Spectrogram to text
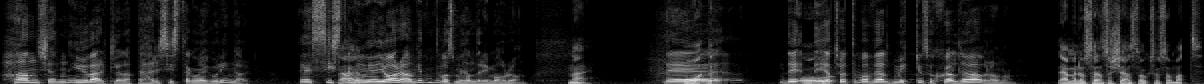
han känner ju verkligen att det här är sista gången jag går in där. Det är sista Ja, ja. gången jag gör det, han vet inte vad som händer imorgon. Nej. Det, Och det, det- och- jag tror att det var väldigt mycket som sköljde över honom. Nej, men och sen så känns det också som att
